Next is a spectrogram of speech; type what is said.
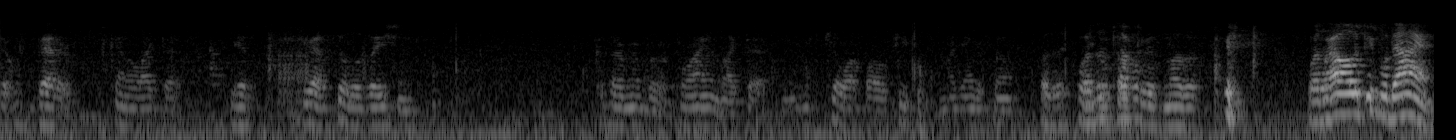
that was better, kinda like that. You had, you had a civilization. Cause I remember Brian like that, he used to kill off all the people, my youngest son. Was it, He'd was it talk to his mother. Was Why it- all the people dying?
